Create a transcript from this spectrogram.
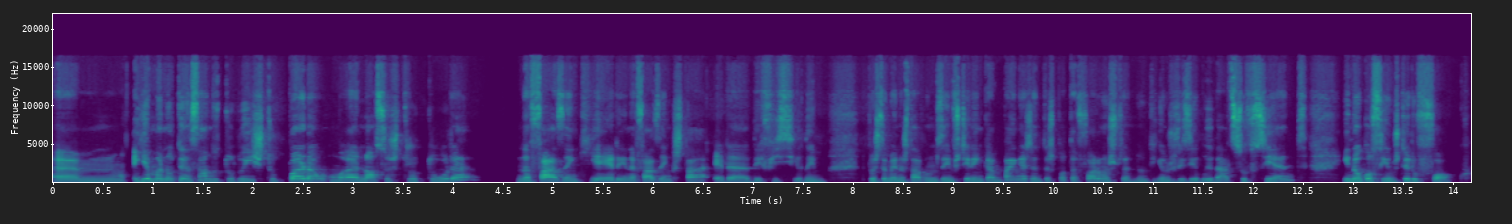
Um, e a manutenção de tudo isto para a nossa estrutura na fase em que era e na fase em que está, era difícil. Depois também não estávamos a investir em campanhas dentro das plataformas, portanto não tínhamos visibilidade suficiente e não conseguimos ter o foco.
